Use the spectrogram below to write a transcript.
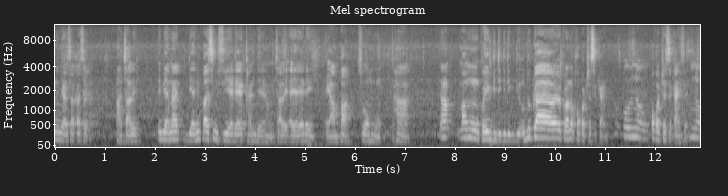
ne mmiɛnsa ka sɛ akyale ah, ebi ana deɛ nipa si mi si yɛ dɛ kan deɛ mm, nkyale ɛyɛ yɛ dɛ ɛyɛ ampa. So ɔho ha na ma mo nkɔyɛ gidigidigidi. Obi Oh no. na ɔkɔkɔtwe sekan. Ɔkɔtwe No.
